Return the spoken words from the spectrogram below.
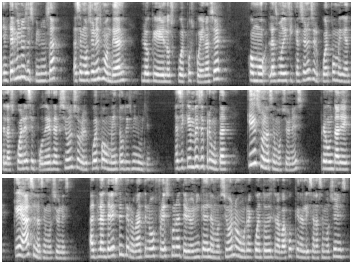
En términos de Spinoza, las emociones moldean lo que los cuerpos pueden hacer, como las modificaciones del cuerpo mediante las cuales el poder de acción sobre el cuerpo aumenta o disminuye. Así que en vez de preguntar ¿qué son las emociones? preguntaré ¿qué hacen las emociones? Al plantear este interrogante no ofrezco una teoría única de la emoción o un recuento del trabajo que realizan las emociones.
